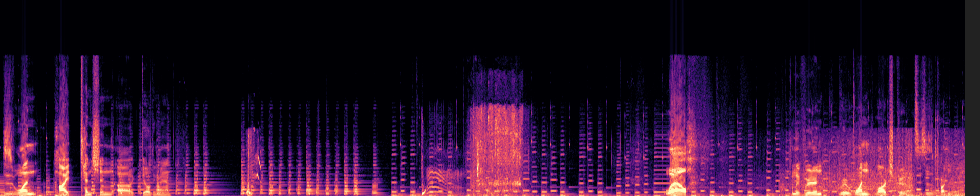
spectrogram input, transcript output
This is one high tension uh, building, man. Well, I think we're in, we're one large group. This is a partner, man.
